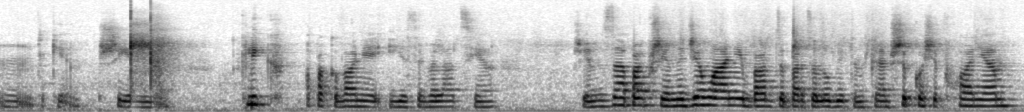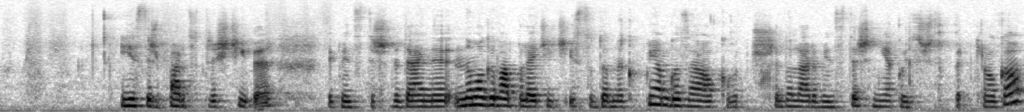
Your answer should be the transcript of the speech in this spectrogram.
mm, takie przyjemne. Klik, opakowanie i jest rewelacja. Przyjemny zapach, przyjemne działanie, bardzo, bardzo lubię ten krem, szybko się wchłaniam. Jest też bardzo treściwy, tak więc też wydajny. No mogę Wam polecić, jest cudowny. Kupiłam go za około 3 dolary, więc też nie jakoś super drogo.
